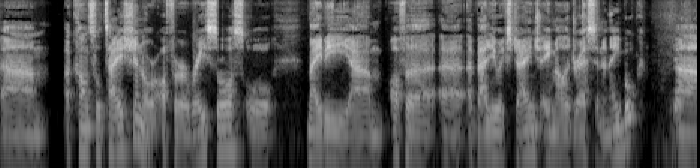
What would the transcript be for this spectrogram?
um, a consultation or offer a resource or maybe um, offer a, a, value exchange, email address, and an ebook. Yeah.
